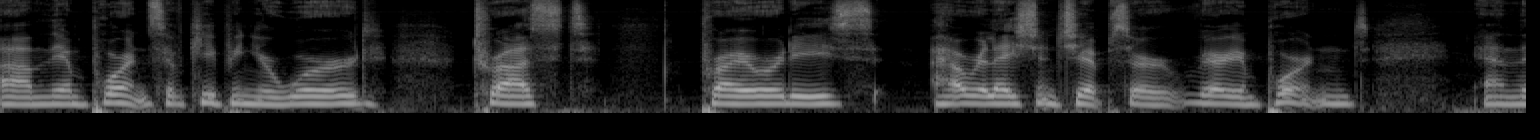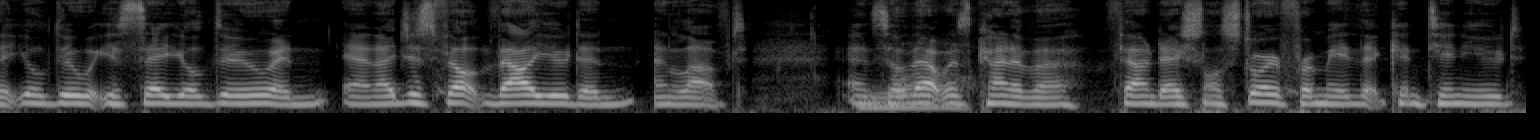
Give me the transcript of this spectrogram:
um, the importance of keeping your word, trust, priorities, how relationships are very important, and that you'll do what you say you'll do. And, and I just felt valued and, and loved. And so that was kind of a foundational story for me that continued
